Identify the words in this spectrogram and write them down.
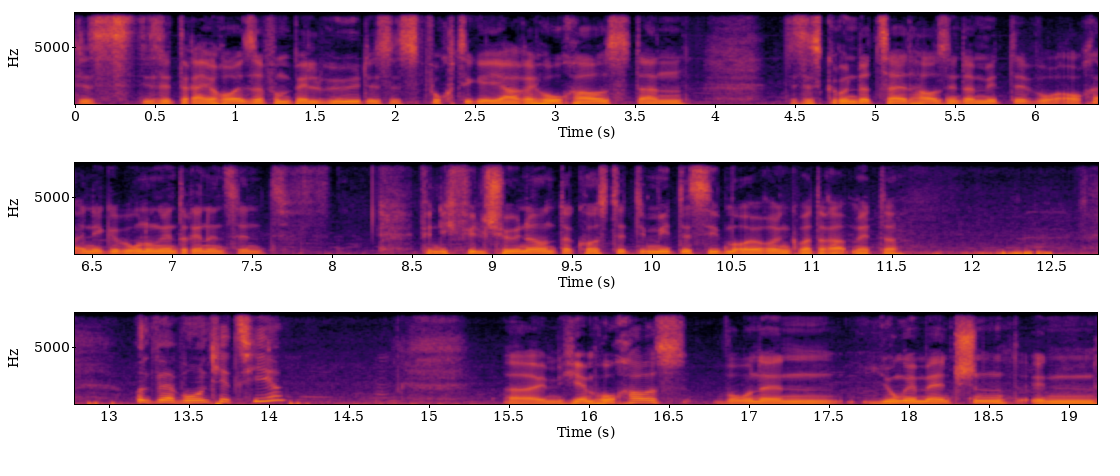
das, diese drei Häuser von Bellevue, dieses 50er Jahre Hochhaus, dann dieses Gründerzeithaus in der Mitte, wo auch einige Wohnungen drinnen sind, finde ich viel schöner und da kostet die Miete 7 Euro im Quadratmeter. Und wer wohnt jetzt hier? Äh, hier im Hochhaus wohnen junge Menschen in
